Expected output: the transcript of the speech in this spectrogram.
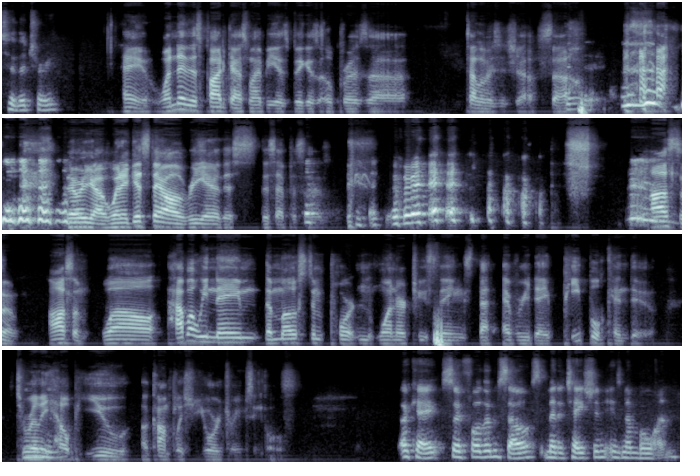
to the truth. Hey, one day this podcast might be as big as Oprah's uh, television show. So there we go. When it gets there, I'll re-air this this episode. awesome. Awesome. Well, how about we name the most important one or two things that everyday people can do to really mm-hmm. help you accomplish your dreams and goals? Okay, so for themselves, meditation is number one.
